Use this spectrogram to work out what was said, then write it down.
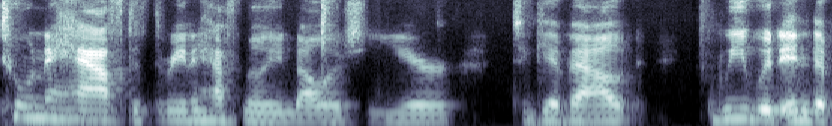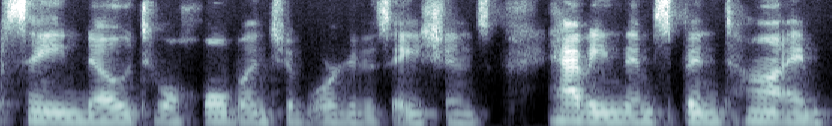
two and a half to three and a half million dollars a year to give out we would end up saying no to a whole bunch of organizations. Having them spend time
